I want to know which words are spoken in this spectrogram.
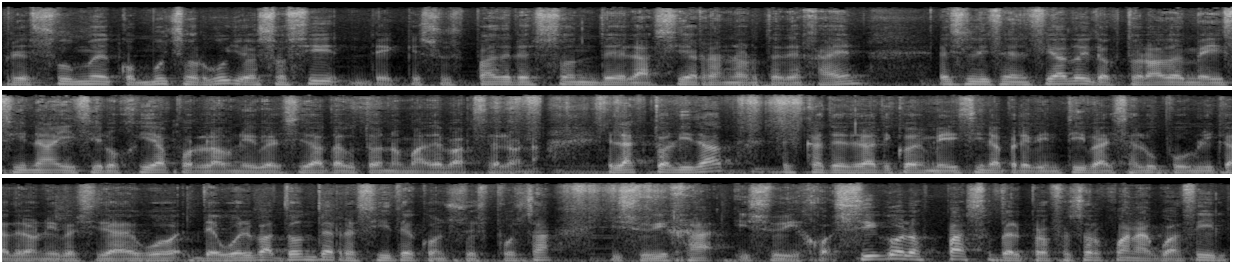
presume con mucho orgullo, eso sí, de que sus padres son de la Sierra Norte de Jaén. Es licenciado y doctorado en Medicina y Cirugía por la Universidad Autónoma de Barcelona. En la actualidad es catedrático de Medicina Preventiva y Salud Pública de la Universidad de Huelva, donde reside con su esposa y su hija y su hijo. Sigo los pasos del profesor Juan Aguacil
